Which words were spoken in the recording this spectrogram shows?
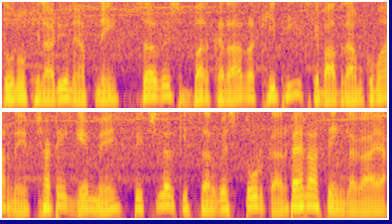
दोनों खिलाड़ियों ने अपनी सर्विस बरकरार रखी थी। इसके बाद रामकुमार ने छठे गेम में पिचलर की सर्विस तोड़कर पहला सिंग लगाया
